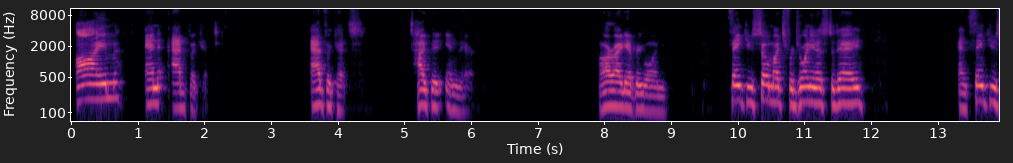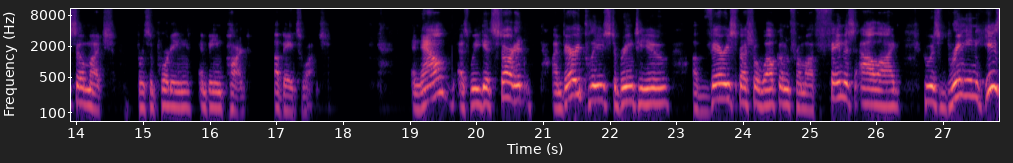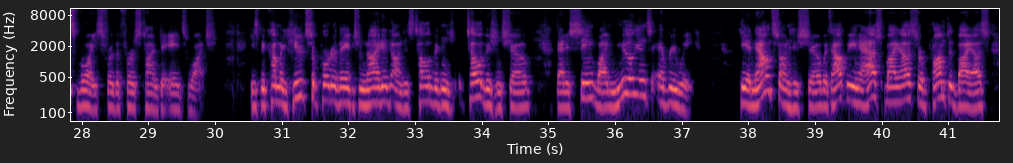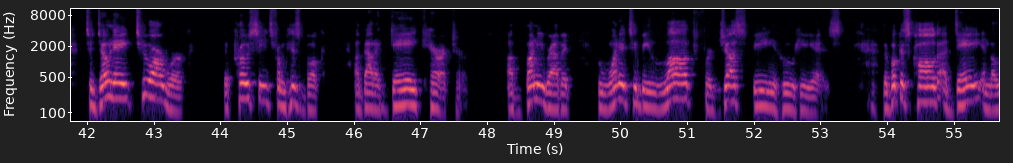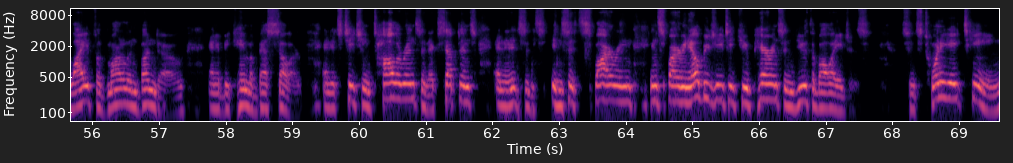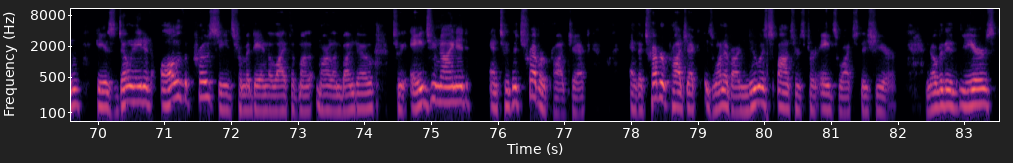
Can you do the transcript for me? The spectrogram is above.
I'm an advocate. Advocates, type it in there. All right, everyone. Thank you so much for joining us today. And thank you so much for supporting and being part of AIDS Watch. And now, as we get started, I'm very pleased to bring to you a very special welcome from a famous ally who is bringing his voice for the first time to AIDS Watch. He's become a huge supporter of AIDS United on his television, television show that is seen by millions every week he announced on his show, without being asked by us or prompted by us, to donate to our work the proceeds from his book about a gay character, a bunny rabbit who wanted to be loved for just being who he is. The book is called A Day in the Life of Marlon Bundo, and it became a bestseller. And it's teaching tolerance and acceptance, and it's, it's, inspiring, inspiring LGBTQ parents and youth of all ages. Since 2018, he has donated all of the proceeds from A Day in the Life of Marlon Bundo to AIDS United and to the Trevor Project. And the Trevor Project is one of our newest sponsors for AIDS Watch this year. And over the years,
